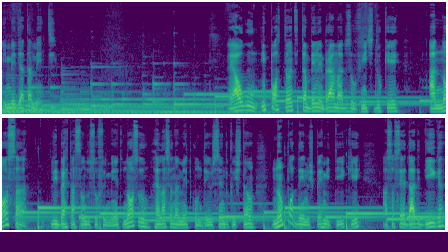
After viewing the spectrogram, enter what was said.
imediatamente. É algo importante também lembrar, amados ouvintes, do que a nossa libertação do sofrimento, nosso relacionamento com Deus, sendo cristão, não podemos permitir que a sociedade diga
